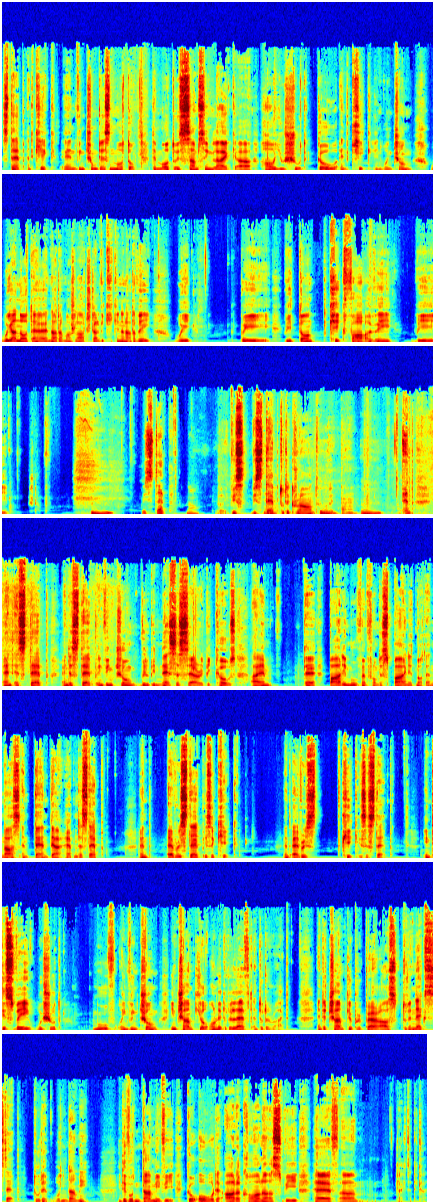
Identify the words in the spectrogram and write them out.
step and kick. In Wing Tsun, there's a motto. The motto is something like uh, how you should go and kick in Wing Tsun. We are not another martial arts style. We kick in another way. We we we don't kick far away. We stop mm-hmm. We step. No. Uh, we, we step to the ground mm. We- boom. Mm-hmm. and and a step and a step in Wing Tsun will be necessary because I am the body movement from the spine is not enough and then there happened a step and every step is a kick and every kick is a step in this way we should move in Wing Tsun. In Chum Kiu only to the left and to the right. And the Chum Kiu prepare us to the next step, to the wooden dummy. In the wooden dummy, we go over the other corners, we have um, Gleichzeitigkeit.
